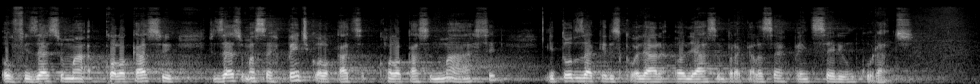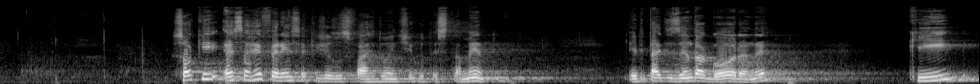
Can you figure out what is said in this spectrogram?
ou fizesse uma colocasse fizesse uma serpente colocasse colocasse numa haste e todos aqueles que olhar, olhassem para aquela serpente seriam curados. Só que essa referência que Jesus faz do Antigo Testamento, ele está dizendo agora, né, que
